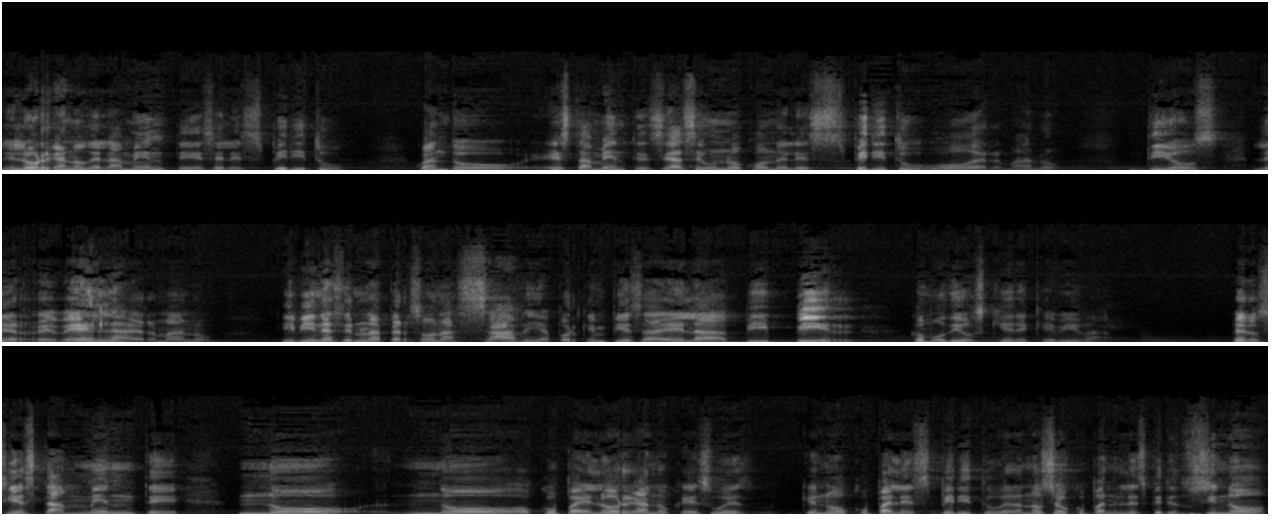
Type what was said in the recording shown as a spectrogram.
el órgano de la mente es el espíritu. Cuando esta mente se hace uno con el espíritu, oh hermano, Dios le revela, hermano, y viene a ser una persona sabia porque empieza él a vivir como Dios quiere que viva. Pero si esta mente no, no ocupa el órgano que, es, que no ocupa el espíritu, ¿verdad? no se ocupa en el espíritu, sino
